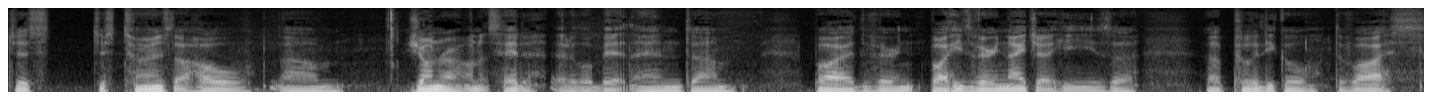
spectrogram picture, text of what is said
just just turns the whole um, genre on its head a little bit, and um, by the very by his very nature, he is a, a political device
